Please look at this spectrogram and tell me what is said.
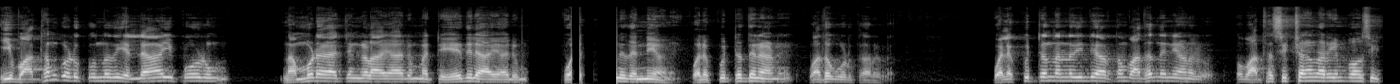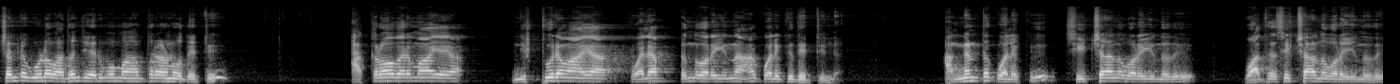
ഈ വധം കൊടുക്കുന്നത് എല്ലായ്പ്പോഴും നമ്മുടെ രാജ്യങ്ങളായാലും മറ്റേതിലായാലും കൊലക്കുറ്റത്തിന് തന്നെയാണ്. കൊലക്കുറ്റത്തിനാണ് വധ കൊടുക്കാറുള്ളത്. കൊലക്കുറ്റം എന്നതിന്റെ അർത്ഥം വധം തന്നെയാണല്ലോ. അപ്പോൾ വധശിക്ഷ എന്ന് ശിക്ഷന്റെ കൂടെ വധം ചേരുമ്പോൾ മാത്രമാണോ തെറ്റ്? അക്രമപരമായ നിഷ്ഠുരമായ കൊല എന്ന് പറയുന്ന ആ കൊലക്ക് തെറ്റില്ല. അങ്ങനത്തെ കൊലക്ക് ശിക്ഷ എന്ന് പറയുന്നത് വധശിക്ഷ എന്ന് പറയുന്നത്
